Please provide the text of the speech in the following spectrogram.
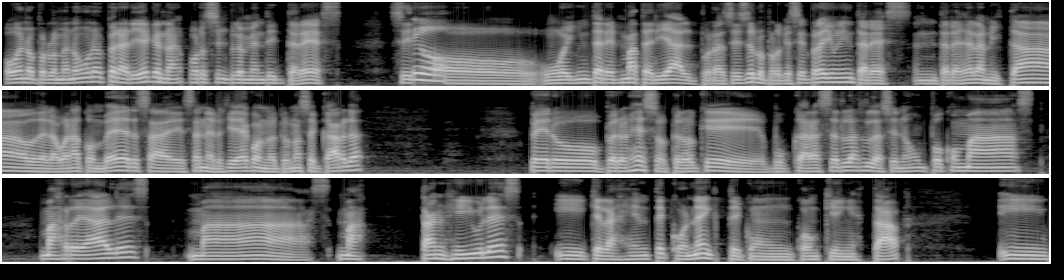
o bueno, por lo menos uno esperaría que no es por simplemente interés, sino un interés material, por así decirlo, porque siempre hay un interés, el interés de la amistad o de la buena conversa, esa energía con la que uno se carga. Pero, pero es eso, creo que buscar hacer las relaciones un poco más, más reales, más, más tangibles y que la gente conecte con, con quien está y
